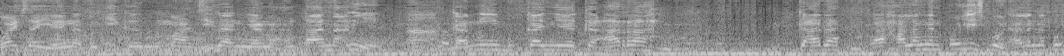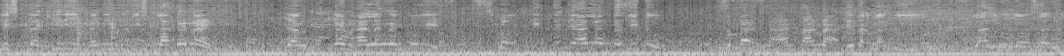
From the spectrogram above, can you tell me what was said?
wife saya nak pergi ke rumah jiran yang nak hantar anak ni. Ha. Kami bukannya ke arah ke arah uh, halangan polis pun. Halangan polis sebelah kiri, kami pergi sebelah kanan. Yang bukan halangan polis. So kita jalan kat situ. Sebab nak hantar anak dia tak bagi lalu kawasan ni.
